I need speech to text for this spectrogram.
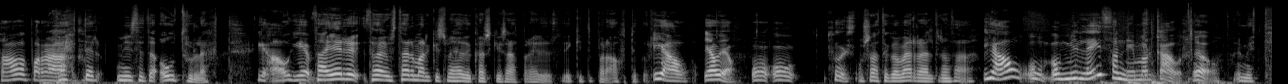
Það var bara, Þetta er, mér finnst þetta ótrúlegt. já, ég, Það eru, það, það eru margir sem hefðu kannski sagt bara, heyrðu, þið getur bara átt ykkur. já, já, já, og, og þú veist, Og sagt eitthvað verra heldur en það. já, og, og mér leið þannig mörg ár. Já, um mitt.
